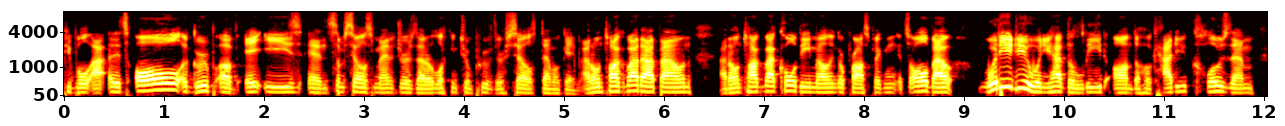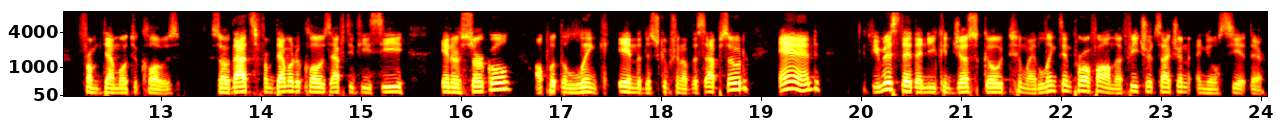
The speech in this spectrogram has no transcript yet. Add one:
people uh, it's all a group of aes and some sales managers that are looking to improve their sales demo game. I don't talk about outbound. I don't talk about cold emailing or prospecting. It's all about what do you do when you have the lead on the hook? How do you close them from demo to close? So that's from demo to close fttc inner circle. I'll put the link in the description of this episode. And if you missed it then you can just go to my linkedin profile in the featured section and you'll see it there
